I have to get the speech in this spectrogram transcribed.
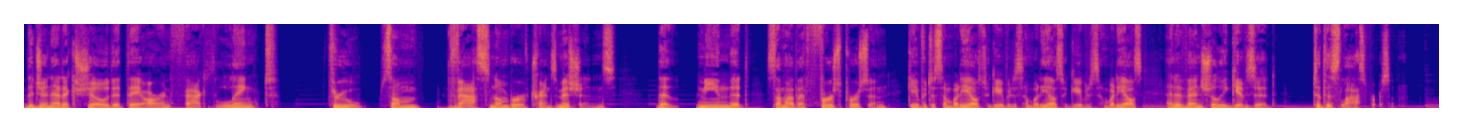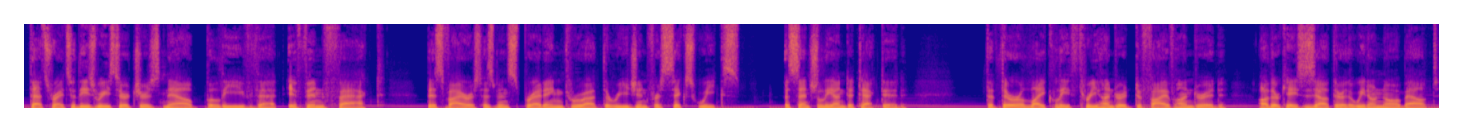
The genetics show that they are in fact linked through some vast number of transmissions that mean that somehow that first person gave it to somebody else, who gave it to somebody else, who gave it to somebody else, and eventually gives it to this last person. That's right. So these researchers now believe that if in fact this virus has been spreading throughout the region for six weeks, essentially undetected, that there are likely 300 to 500 other cases out there that we don't know about,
